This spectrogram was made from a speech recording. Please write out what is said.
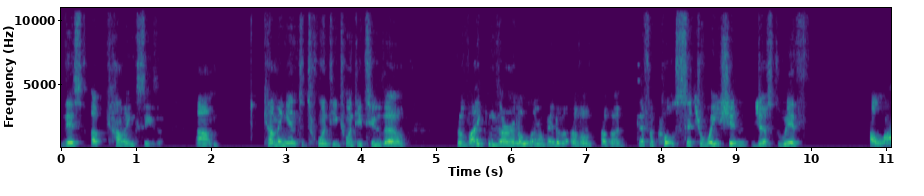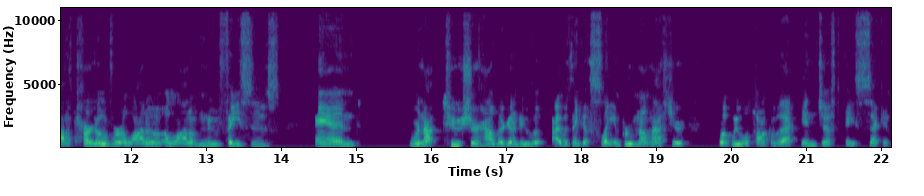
this upcoming season. Um, coming into 2022, though, the Vikings are in a little bit of, of, a, of a difficult situation, just with a lot of turnover, a lot of a lot of new faces, and we're not too sure how they're going to do. I would think a slight improvement on last year, but we will talk about that in just a second.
